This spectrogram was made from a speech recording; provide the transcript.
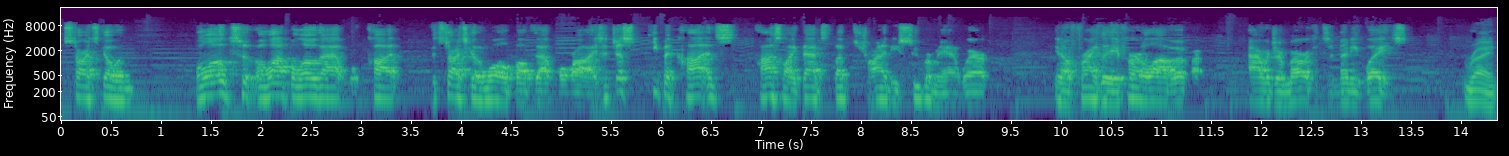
starts going Below to, a lot below that we'll cut. It starts going well above that, will rise. And just keep it con- constant like that instead of trying to be Superman, where, you know, frankly, they've hurt a lot of average Americans in many ways. Right.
